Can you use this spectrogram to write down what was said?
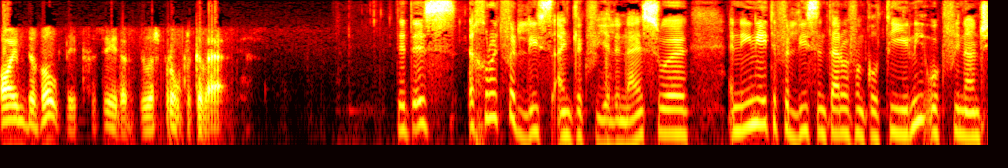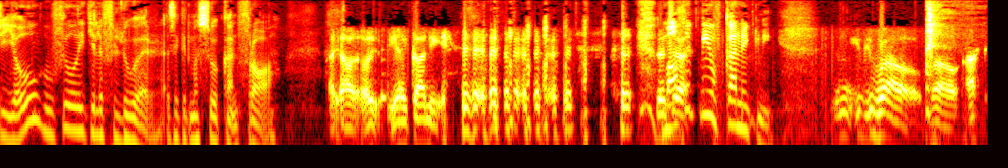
Aim de Wild het gesê dat dit oorspronklike werk is. Dit is 'n groot verlies eintlik vir julle, né? So en nie net 'n verlies in terme van kultuur nie, ook finansiëel. Hoeveel het julle verloor, as ek dit maar so kan vra? Ja, jy kan nie. Mag ek nie of kan ek nie? Wel, wel, ek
